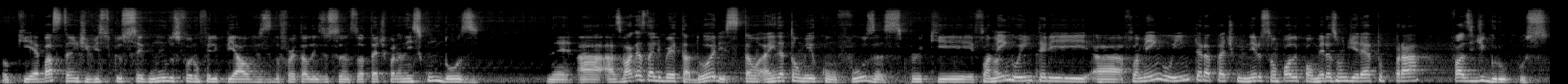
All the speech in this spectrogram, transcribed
O que é bastante, visto que os segundos foram Felipe Alves do Fortaleza e o Santos do Atlético Paranaense com 12. Né? A, as vagas da Libertadores tão, ainda estão meio confusas, porque Flamengo, Inter e. Uh, Flamengo, Inter, Atlético Mineiro, São Paulo e Palmeiras vão direto para fase de grupos.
